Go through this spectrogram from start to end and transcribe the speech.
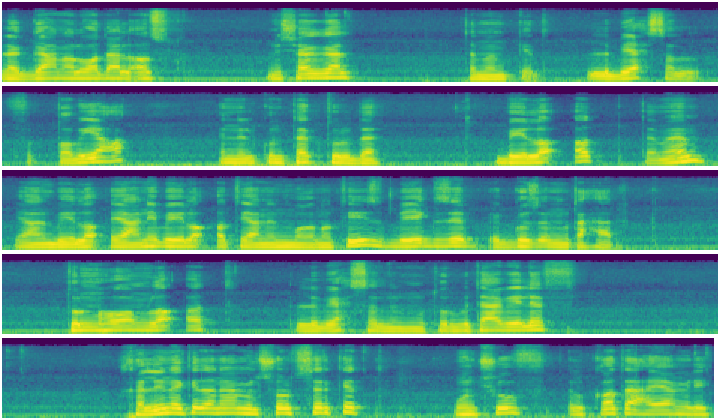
رجعنا الوضع الاصلي نشغل. تمام كده. اللي بيحصل في الطبيعة إن ال contactor ده بيلقط تمام؟ يعني بيلقط يعني إيه بيلقط؟ يعني المغناطيس بيجذب الجزء المتحرك. طول ما هو ملقط اللي بيحصل إن الموتور بتاعي بيلف. خلينا كده نعمل short circuit ونشوف القاطع هيعمل إيه.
